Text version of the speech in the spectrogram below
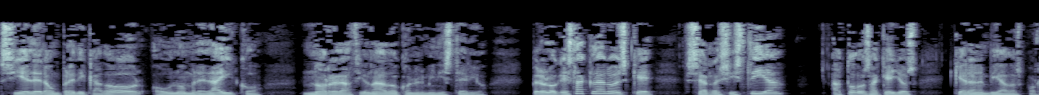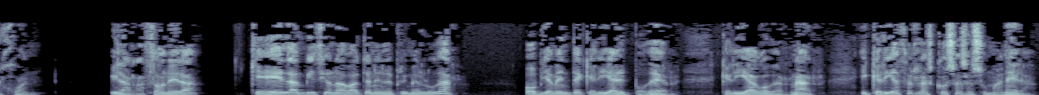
si él era un predicador o un hombre laico, no relacionado con el ministerio, pero lo que está claro es que se resistía a todos aquellos que eran enviados por Juan. Y la razón era que él ambicionaba tener el primer lugar. Obviamente quería el poder, quería gobernar, y quería hacer las cosas a su manera.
